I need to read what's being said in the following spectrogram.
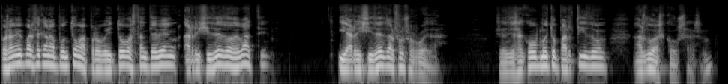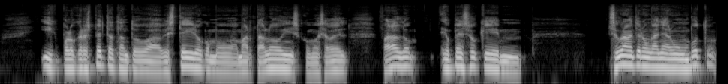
Pois a mí me parece que Ana Pontón aproveitou bastante ben a rigidez do debate e a rigidez de Alfonso Rueda. O sea, lle sacou moito partido as dúas cousas, non? E polo que respecta tanto a Besteiro como a Marta Lois, como a Isabel Faraldo, eu penso que mm, seguramente non gañaron un voto,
